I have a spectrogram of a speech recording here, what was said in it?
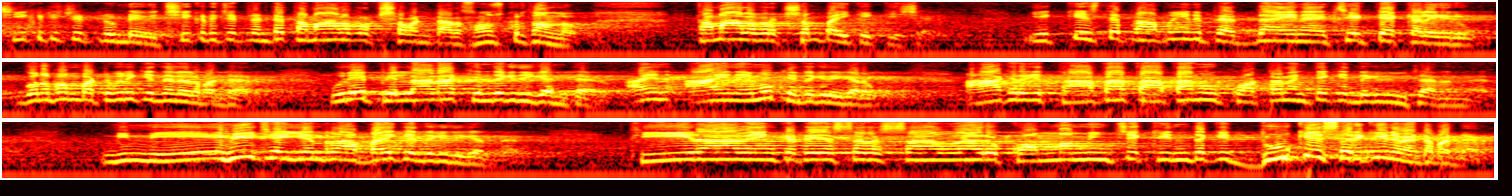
చీకటి చెట్లు ఉండేవి. చీకటి చెట్లు అంటే తమాల వృక్షం అంటారు సంస్కృతంలో. తమాల వృక్షం పైకి ఎక్కేశాడు ఎక్కేస్తే పాప ఈయన పెద్ద ఆయన చెట్టు ఎక్కలేరు. గుణపం పట్టుకుని కింద నిలబడ్డారు. ఊరే పిల్లాడా కిందకి దిగంటారు ఆయన ఆయనేమో కిందకి దిగరు. ఆఖరికి తాత తాత నువ్వు కొట్టనంటే కిందకి దిగుతానన్నారు నిన్నేమీ చెయ్యను రా అబ్బాయి కిందకి దిగన్నారు తీరా వెంకటేశ్వర స్వామి వారు కొమ్మ మించి కిందకి దూకేసరికి ఈయన వెంటపడ్డారు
